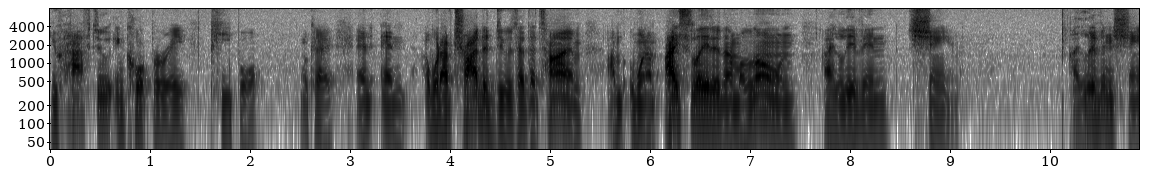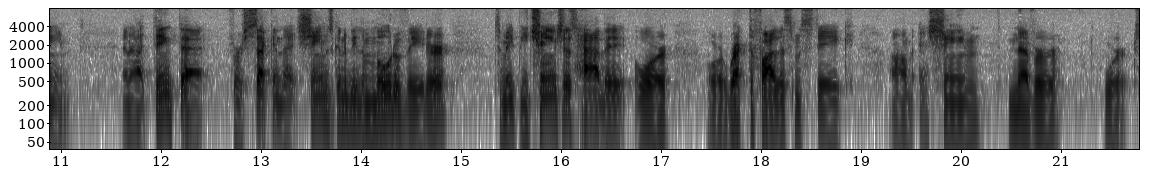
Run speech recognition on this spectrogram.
You have to incorporate people okay and and what i've tried to do is at the time I'm, when i'm isolated and i'm alone I live in shame. I live in shame. And I think that for a second that shame's going to be the motivator to make me change this habit or, or rectify this mistake. Um, and shame never works.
